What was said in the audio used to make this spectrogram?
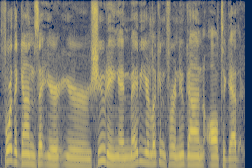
for the guns that you're you're shooting, and maybe you're looking for a new gun altogether.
